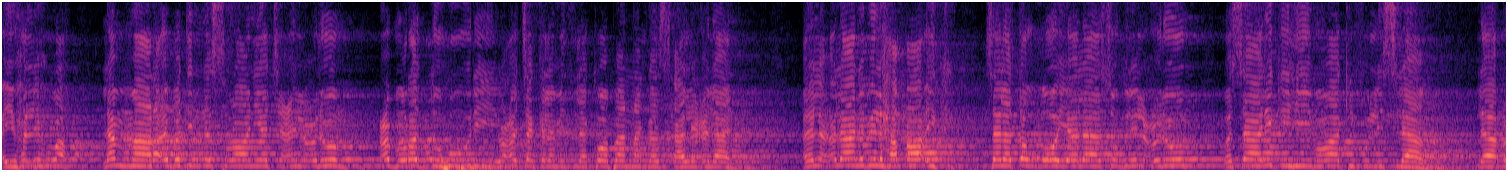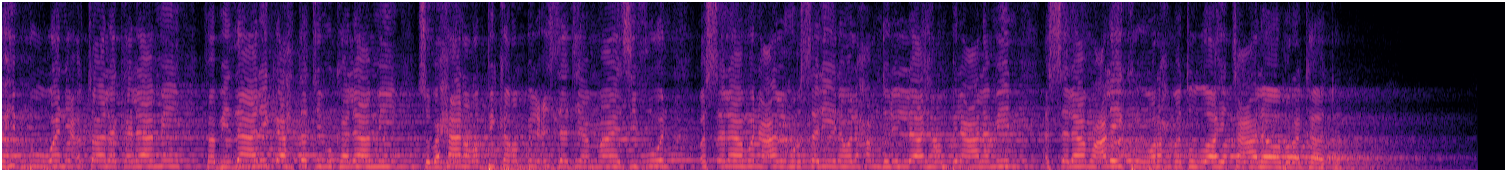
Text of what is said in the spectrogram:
أيها الإخوة لما رأبت النصرانية عن العلوم عبر الدهور وعتكل مثل كوبانغاس الإعلان الإعلان بالحقائق سلط الضوء على سبل العلوم وسالكه مواقف الإسلام. لا أحب أن يعطال كلامي فبذلك أحتتم كلامي. سبحان ربك رب العزة عما يصفون والسلام على المرسلين والحمد لله رب العالمين. السلام عليكم ورحمة الله تعالى وبركاته.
